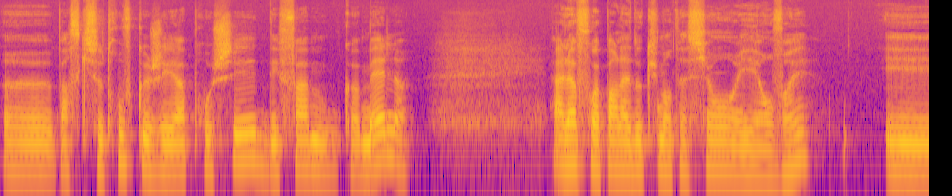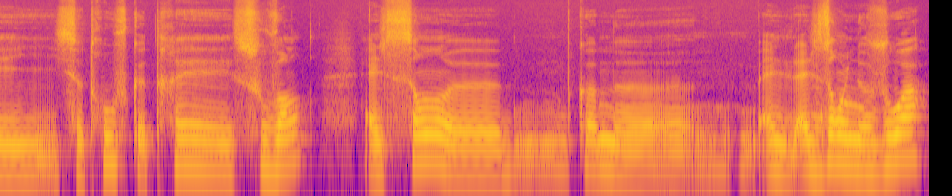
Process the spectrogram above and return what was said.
parce qu'il se trouve que j'ai approché des femmes comme elle, à la fois par la documentation et en vrai, et il se trouve que très souvent, euh, euh, elles, ont une joie,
